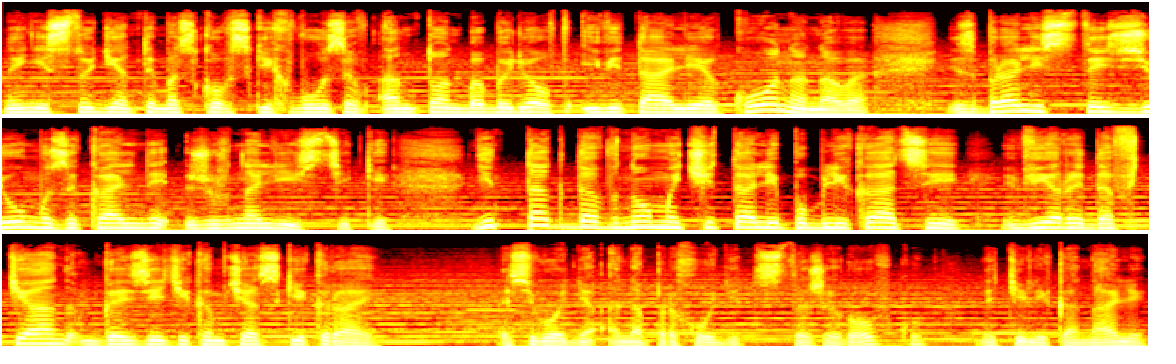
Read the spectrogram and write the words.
ныне студенты московских вузов Антон Бобырев и Виталия Кононова, избрали стезю музыкальной журналистики. Не так давно мы читали публикации Веры Давтян в газете «Камчатский край», а сегодня она проходит стажировку на телеканале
